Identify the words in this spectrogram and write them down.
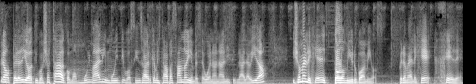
No, pero digo, tipo, yo estaba como muy mal y muy, tipo, sin saber qué me estaba pasando y empecé, bueno, análisis, bla, la vida. Y yo me alejé de todo mi grupo de amigos. Pero me alejé jede,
